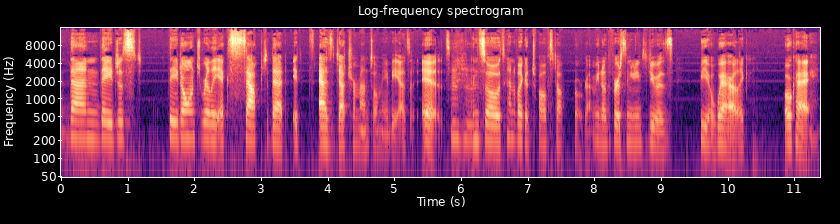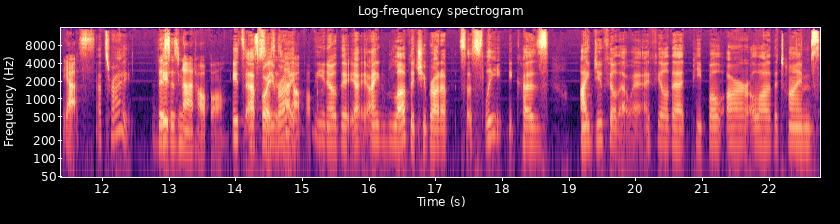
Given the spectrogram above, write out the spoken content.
then they just they don't really accept that it's as detrimental maybe as it is. Mhm. And so it's kind of like a 12 step program. You know, the first thing you need to do is be aware like okay, yes, That's right. this It- is not helpful. It's absolutely right. helpful You know, the, I, I love that you brought up sleep because I do feel that way. I feel that people are a lot of the times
